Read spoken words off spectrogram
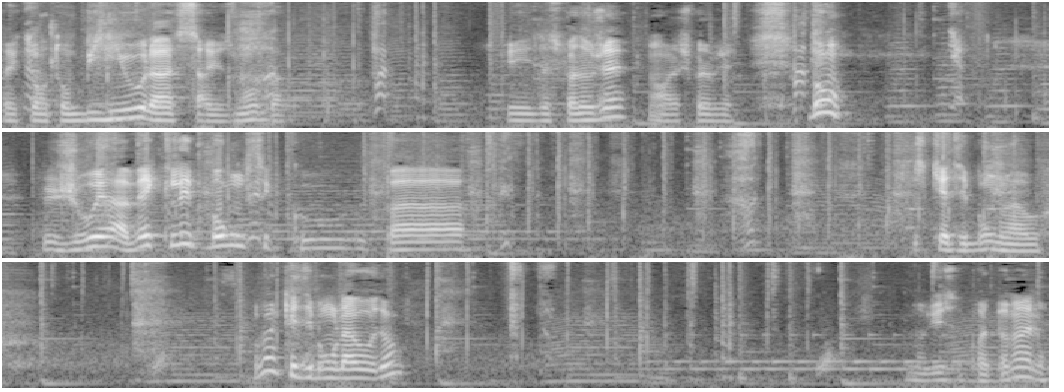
Avec ton, bignou, là, sérieusement, quoi. Il laisse pas d'objet? Non, il lâche pas d'objet. Bon. Jouer avec les bombes, c'est cool pas? Est-ce qu'il y a des bombes là-haut? Comment qu'il y a des bombes là-haut, non? Oui, ça pourrait être pas mal.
